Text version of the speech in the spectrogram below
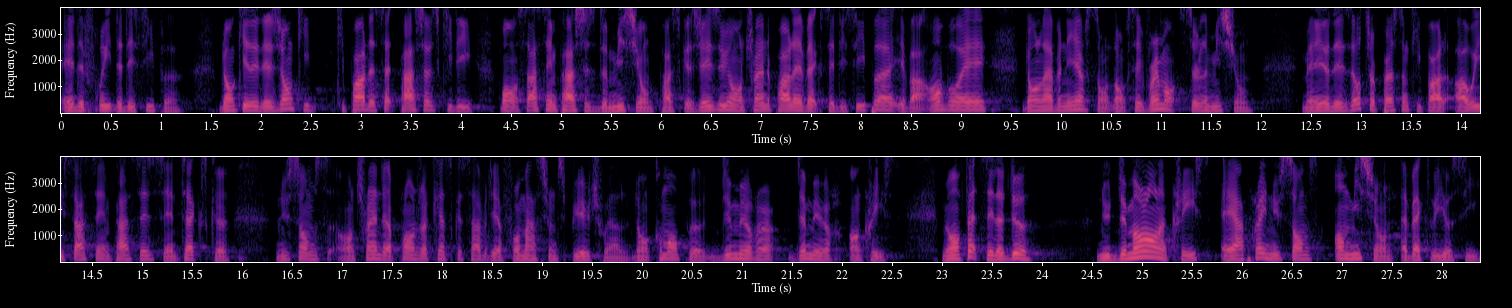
et le fruit des disciples. Donc, il y a des gens qui, qui parlent de cette passage qui dit, bon, ça c'est une passage de mission, parce que Jésus est en train de parler avec ses disciples, il va envoyer dans l'avenir, donc c'est vraiment sur la mission. Mais il y a des autres personnes qui parlent, ah oui, ça c'est un passage, c'est un texte que nous sommes en train d'apprendre qu'est-ce que ça veut dire formation spirituelle? Donc, comment on peut demeurer, en Christ? Mais en fait, c'est les deux. Nous demeurons en Christ et après, nous sommes en mission avec lui aussi.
